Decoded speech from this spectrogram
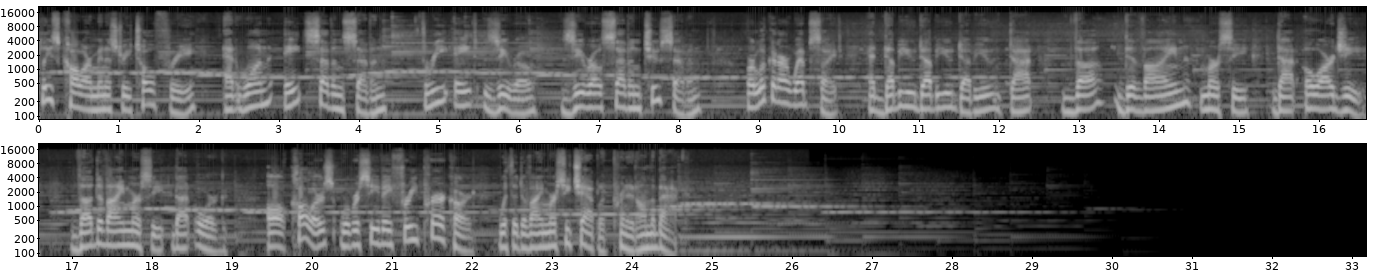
please call our ministry toll free at 1 877 380 0727 or look at our website at www.thedivinemercy.org. Thedivinemercy.org. All callers will receive a free prayer card with the Divine Mercy Chaplet printed on the back.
